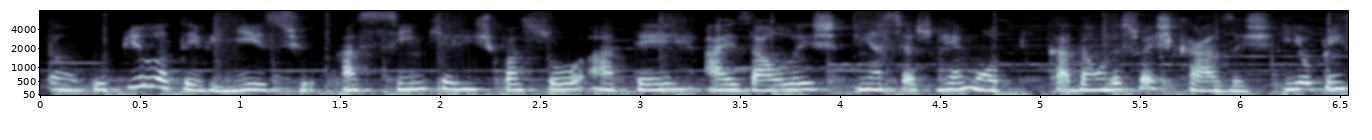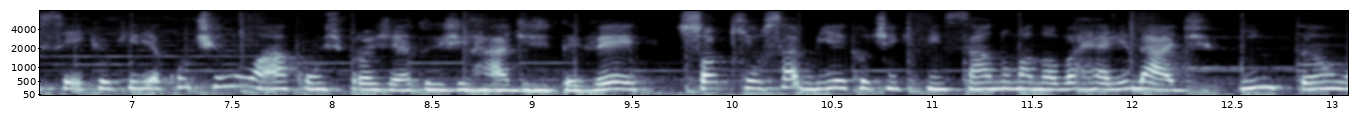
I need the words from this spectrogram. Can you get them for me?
Então, o Pílula teve início assim que a gente passou a ter as aulas em acesso remoto, cada um das suas casas. E eu pensei que eu queria continuar com os projetos de rádio e de TV, só que eu sabia que eu tinha que pensar numa nova realidade. Então,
